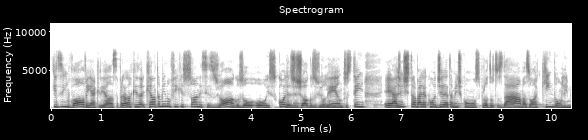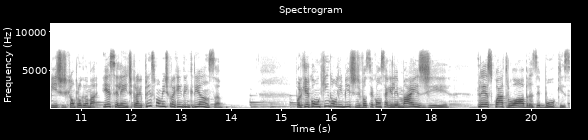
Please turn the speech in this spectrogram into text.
que desenvolvem a criança, para ela que, que, ela também não fique só nesses jogos ou, ou escolhas de jogos violentos. Tem, é, a gente trabalha com, diretamente com os produtos da Amazon, a Kingdom Limited, que é um programa excelente, pra, principalmente para quem tem criança. Porque com o Kingdom Limited você consegue ler mais de três, quatro obras, e-books,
